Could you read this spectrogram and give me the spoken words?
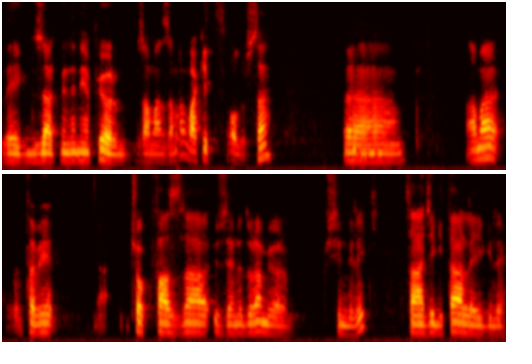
ile ilgili düzeltmelerini yapıyorum zaman zaman vakit olursa. E, Hı hı. Ama tabii çok fazla üzerine duramıyorum şimdilik. Sadece gitarla ilgili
